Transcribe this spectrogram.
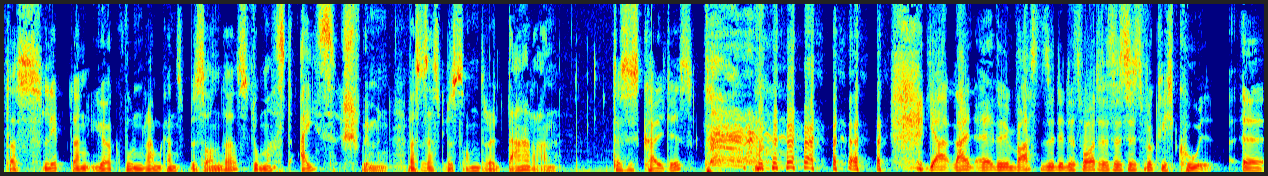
das lebt dann Jörg Wunram ganz besonders. Du machst Eisschwimmen. Was ist das Besondere daran? Dass es kalt ist. ja, nein, äh, im wahrsten Sinne des Wortes, es ist wirklich cool. Äh,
